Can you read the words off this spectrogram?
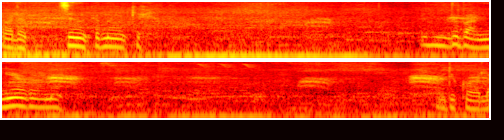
കൊലച്ച് നിൽക്കുന്ന നോക്കി എന്ത് ഭംഗിയാ കാണാൻ. ഒരു കൊല.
